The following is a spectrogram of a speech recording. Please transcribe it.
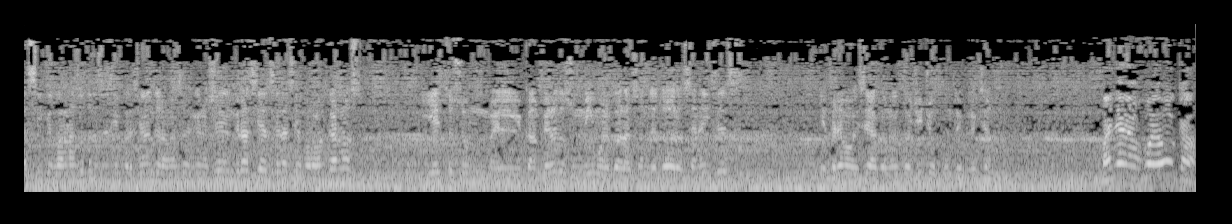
Así que para nosotros es impresionante los mensajes que nos llegan. Gracias, gracias por bancarnos. Y esto es un, el campeonato es un mimo del corazón de todos los ceneices. Y esperemos que sea, como dijo Chicho, un punto de inflexión. Mañana juega Boca,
